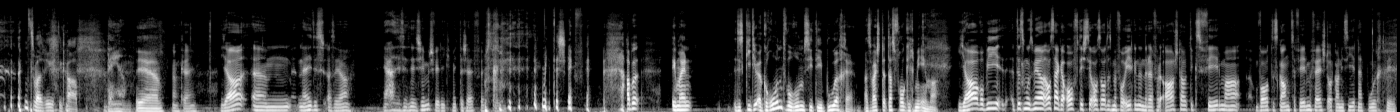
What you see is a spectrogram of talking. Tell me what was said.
das war richtig hart. Bam. Ja, Okay. Ja, ähm, nein, das, also ja. Ja, das, das ist immer schwierig mit den Chefs. mit dem Chef. Aber ich meine, es gibt ja einen Grund, warum sie die buchen. Also weißt du, das frage ich mich immer. Ja, wobei, das muss man ja auch sagen, oft ist es ja auch so, dass man von irgendeiner Veranstaltungsfirma, die das ganze Firmenfest organisiert, nicht gebucht wird.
